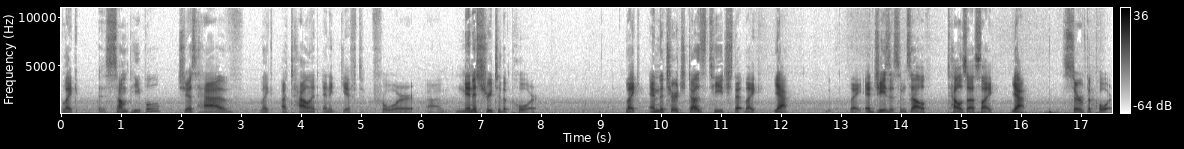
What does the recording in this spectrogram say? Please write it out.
like some people just have like a talent and a gift for um, ministry to the poor. Like, and the church does teach that, like, yeah, like, and Jesus himself tells us, like, yeah, serve the poor.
